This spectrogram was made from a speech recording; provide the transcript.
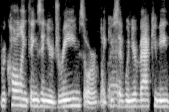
recalling things in your dreams or like right. you said when you're vacuuming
